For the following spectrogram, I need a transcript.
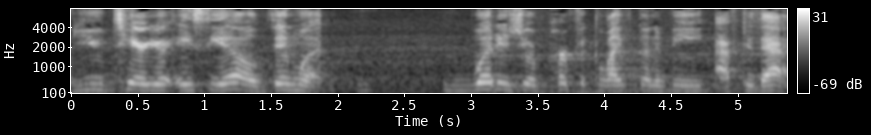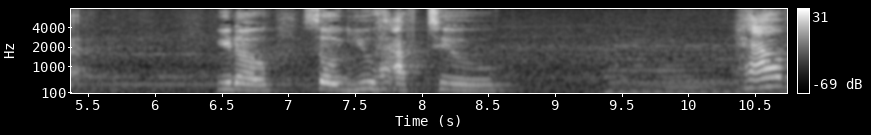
you tear your ACL, then what? What is your perfect life going to be after that? You know, so you have to have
